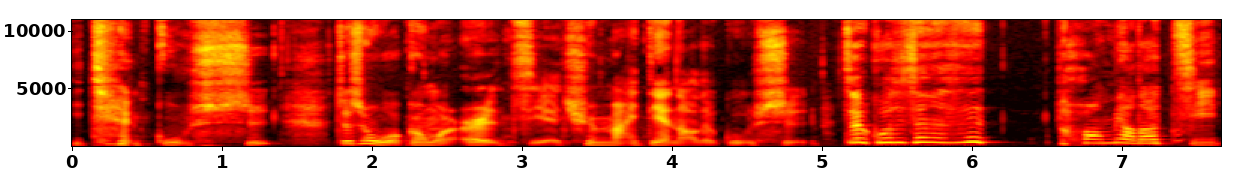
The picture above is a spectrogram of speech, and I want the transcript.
一件故事，就是我跟我二姐去买电脑的故事。这个故事真的是荒谬到极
